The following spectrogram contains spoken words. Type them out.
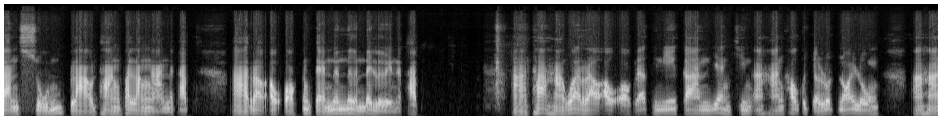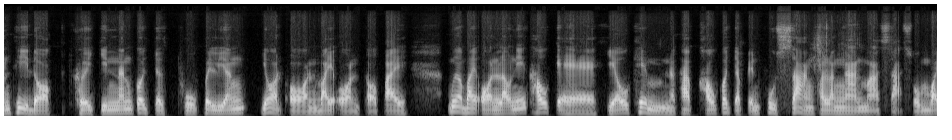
การสูญเปล่าทางพลังงานนะครับอ่าเราเอาออกตั้งแต่เนิ่นๆได้เลยนะครับ อ่าถ้าหากว่าเราเอาออกแล้วทีนี้การแย่งชิงอาหารเขาก็จะลดน้อยลง อาหารที่ดอกเคยกินนั้นก็จะถูกไปเลี้ยงยอดอ่อนใบอ่อนต่อไป เมื่อใบอ่อนเหล่านี้เขาแก่เขียวเข้มนะครับเขาก็จะเป็นผู้สร้างพลังงานมาสะสมไว้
